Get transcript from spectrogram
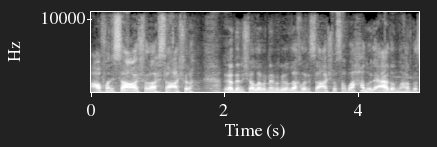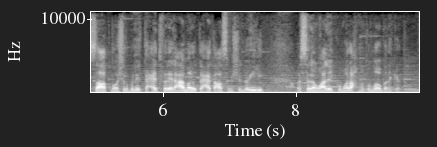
عفوا الساعة 10 الساعة 10 غدا إن شاء الله برنامج اللون الأخضر الساعة 10 صباحا والإعادة النهارده الساعة 12 بالليل. تحيات فريق العمل وتحيات عاصم الشندويلي. والسلام عليكم ورحمة الله وبركاته.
